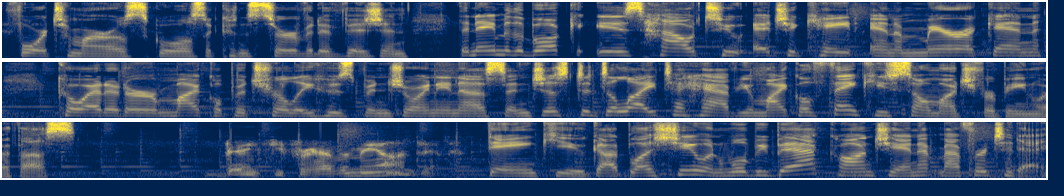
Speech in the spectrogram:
for tomorrow's schools, a conservative vision. The name of the book is How to Educate an American, co editor Michael Petrilli, who's been joining us. And just a delight to have you, Michael. Thank you so much for being with us. Thank you for having me on, Janet. Thank you. God bless you. And we'll be back on Janet Mefford today.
